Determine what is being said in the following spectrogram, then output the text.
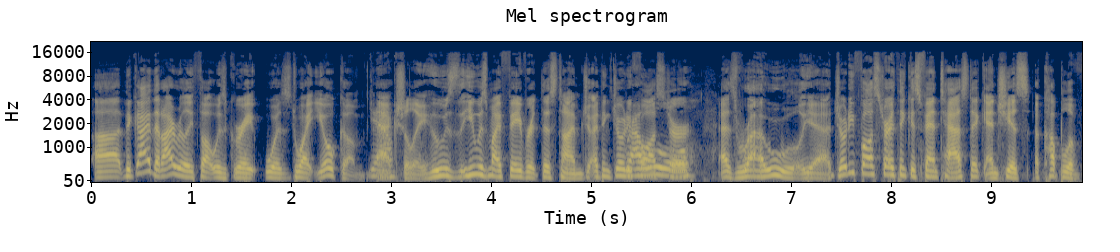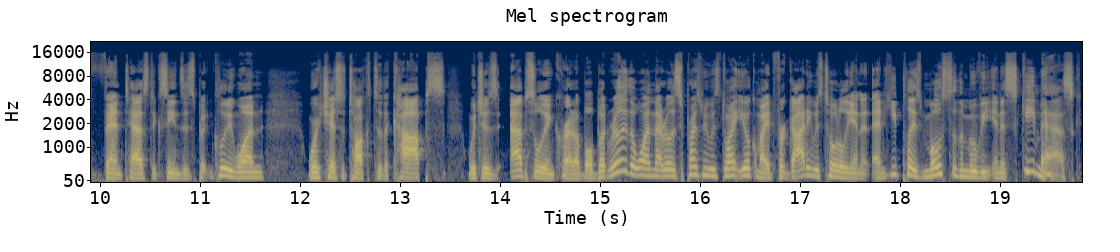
Uh, the guy that I really thought was great was Dwight Yoakam. Yeah. Actually, who was he was my favorite this time. I think Jodie Foster as Raoul. Yeah, Jodie Foster I think is fantastic, and she has a couple of fantastic scenes, including one where she has to talk to the cops, which is absolutely incredible. But really, the one that really surprised me was Dwight Yoakam. I forgot he was totally in it, and he plays most of the movie in a ski mask.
